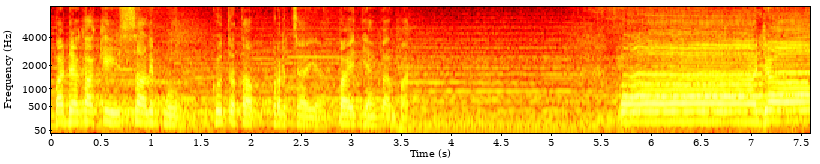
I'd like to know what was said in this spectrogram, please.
Pada kaki salibmu, ku tetap percaya. Bait yang keempat. Pada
